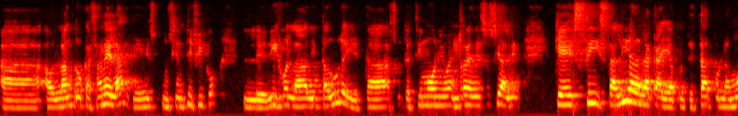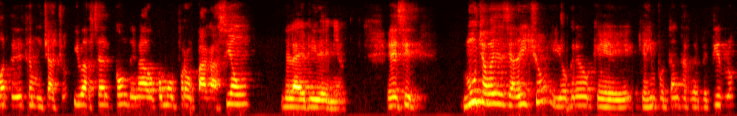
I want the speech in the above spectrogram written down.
a, Orlando Casanela, que es un científico, le dijo la dictadura, y está su testimonio en redes sociales, que si salía de la calle a protestar por la muerte de este muchacho, iba a ser condenado como propagación de la epidemia. Es decir, muchas veces se ha dicho, y yo creo que, que, es importante repetirlo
